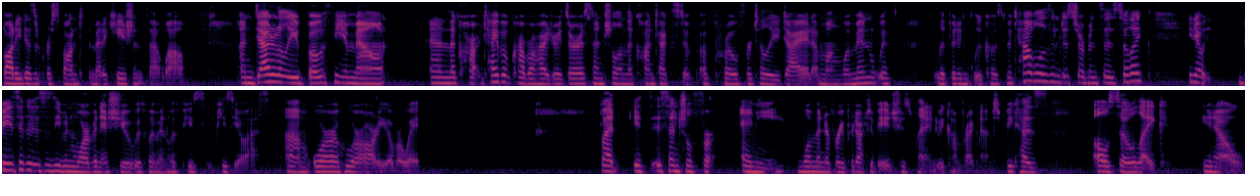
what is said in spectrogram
body doesn't respond to the medications that well. Undoubtedly, both the amount and the car- type of carbohydrates are essential in the context of a pro fertility diet among women with lipid and glucose metabolism disturbances. So, like, you know, basically, this is even more of an issue with women with PCOS um, or who are already overweight. But it's essential for any woman of reproductive age who's planning to become pregnant because also, like, you know,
